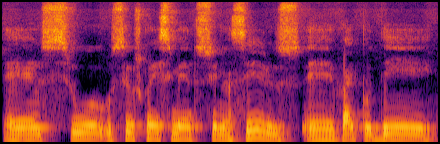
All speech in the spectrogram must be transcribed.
é, os seus conhecimentos financeiros, é, vai poder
